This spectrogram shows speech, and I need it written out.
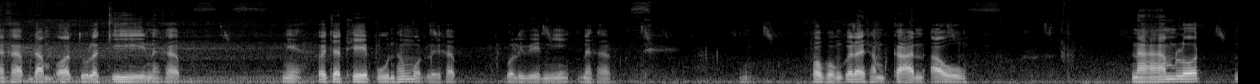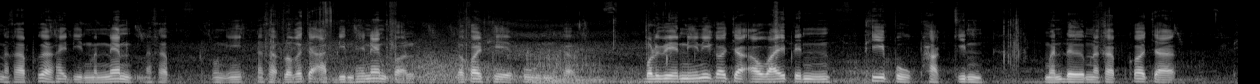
นะครับดำออสตุรกีนะครับเนี่ยก็จะเทปูนทั้งหมดเลยครับ บริเวณนี้นะครับ พอผมก็ได้ทำการเอาน้ำลดนะครับ เพื่อให้ดินมันแน่นนะครับ ตรงนี้นะครับ เราก็จะอัดดินให้แน่นก่อน แล้วค่อยเทปูนนะครับ บริเวณนี้นี่ก็จะเอาไว้เป็นที่ปลูกผักกินเหมือนเดิมนะครับ ก็จะเท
